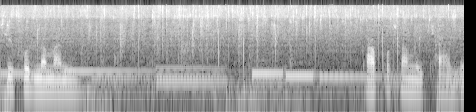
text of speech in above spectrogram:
Seafood naman. Tapos na mechado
